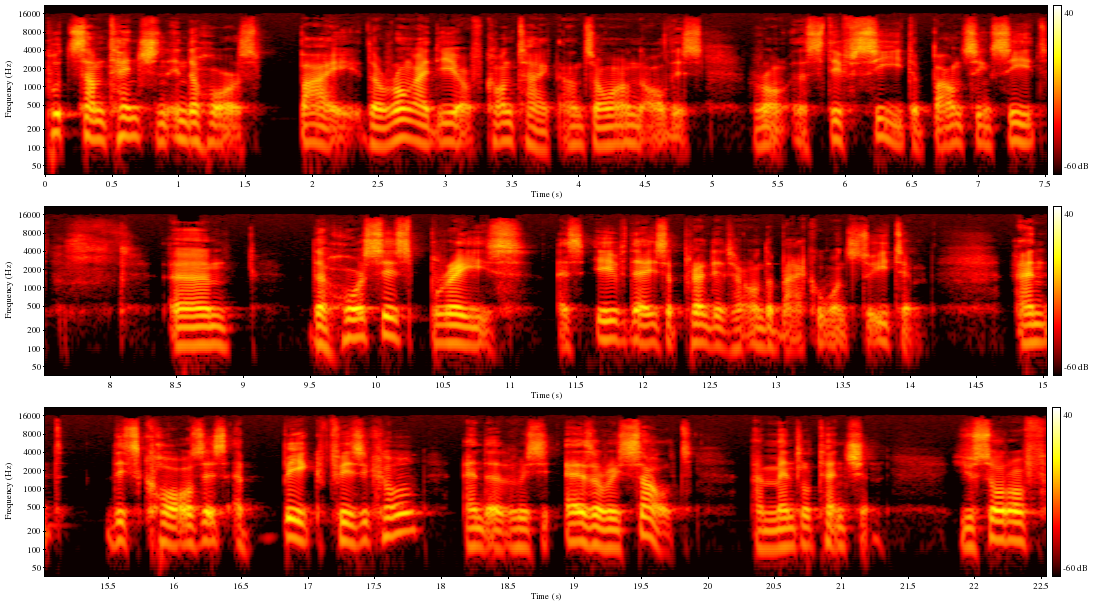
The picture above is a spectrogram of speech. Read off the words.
put some tension in the horse by the wrong idea of contact and so on, all this wrong, a stiff seat, a bouncing seat, um, the horses brace as if there is a predator on the back who wants to eat him. And this causes a big physical and a as a result, a mental tension. You sort of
